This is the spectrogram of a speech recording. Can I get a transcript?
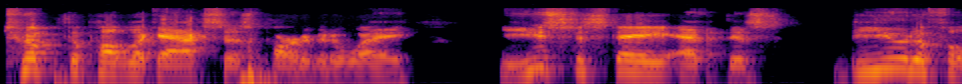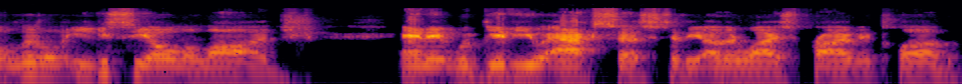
took the public access part of it away. You used to stay at this beautiful little Eseeola Lodge, and it would give you access to the otherwise private club.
